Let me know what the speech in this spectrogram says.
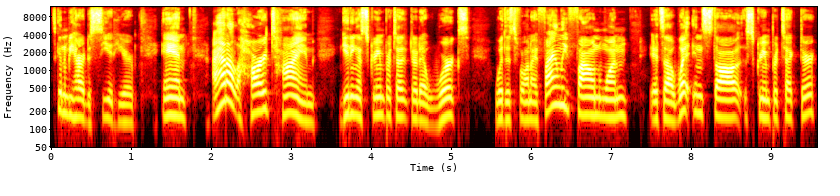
it's going to be hard to see it here. And I had a hard time getting a screen protector that works with this phone. I finally found one it's a wet install screen protector.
